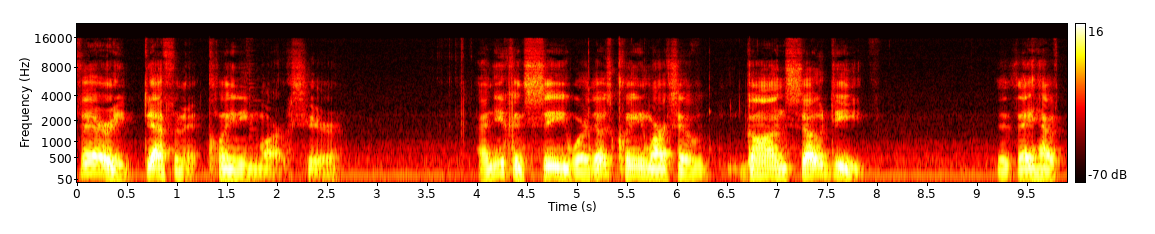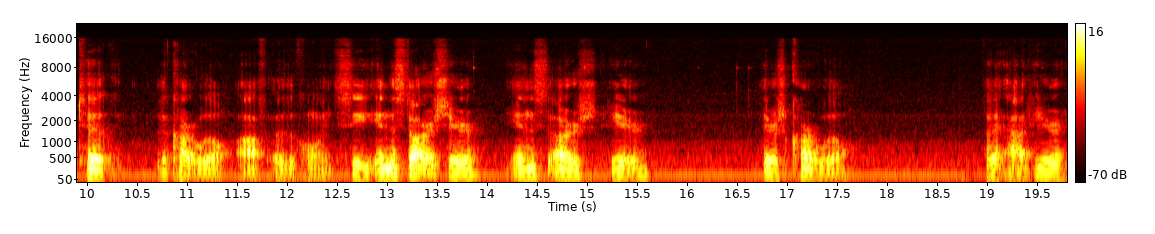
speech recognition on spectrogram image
Very definite cleaning marks here. And you can see where those cleaning marks have gone so deep that they have took the cartwheel off of the coin. See, in the stars here, in the stars here, there's cartwheel. But out here,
